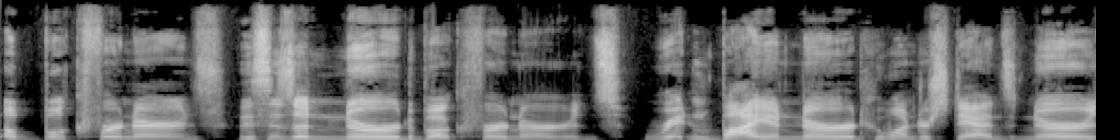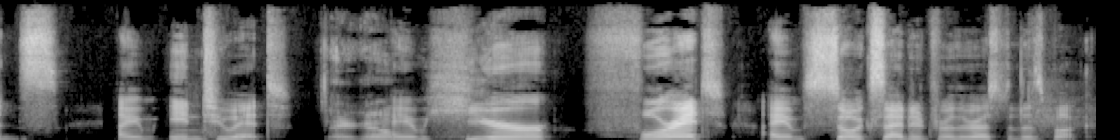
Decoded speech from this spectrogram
a book for nerds. This is a nerd book for nerds, written by a nerd who understands nerds. I am into it. There you go. I am here for it. I am so excited for the rest of this book.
